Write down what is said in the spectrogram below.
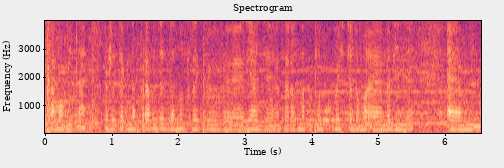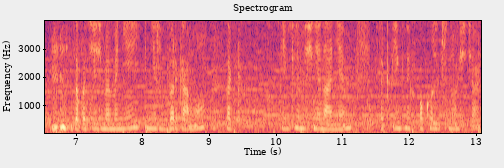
Niesamowite, że tak naprawdę za nocleg w Riadzie, zaraz na początku wejścia do e, Mediny, em, zapłaciliśmy mniej niż w Bergamo z tak pięknym śniadaniem, w tak pięknych okolicznościach.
